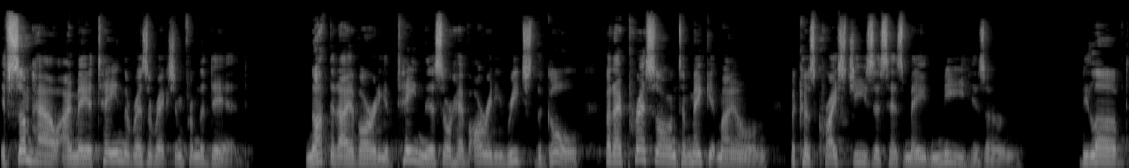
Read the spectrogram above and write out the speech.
if somehow I may attain the resurrection from the dead. Not that I have already obtained this or have already reached the goal, but I press on to make it my own because Christ Jesus has made me his own. Beloved,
